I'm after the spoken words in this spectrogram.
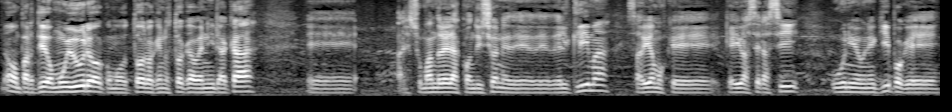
no, un partido muy duro, como todos los que nos toca venir acá, eh, sumándole las condiciones del clima. Sabíamos que, iba a ser así. Uno un equipo que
